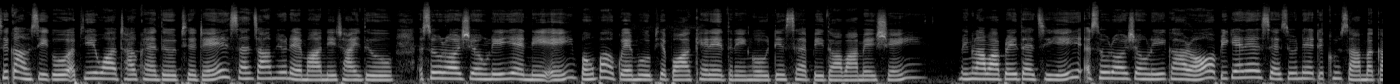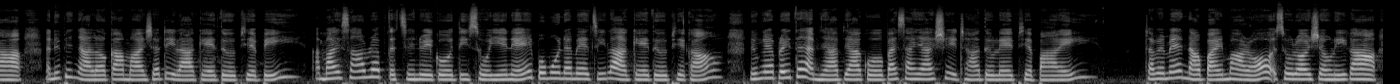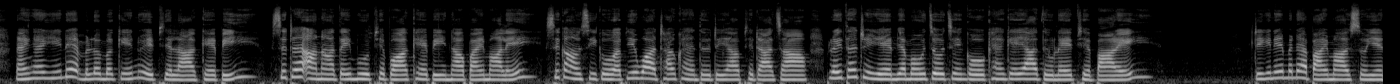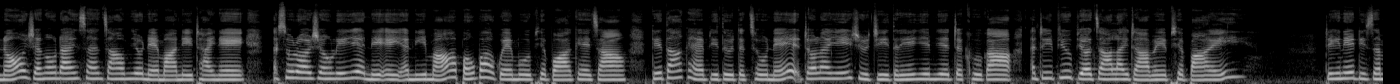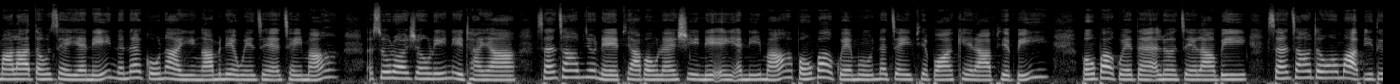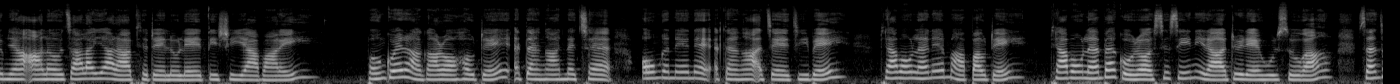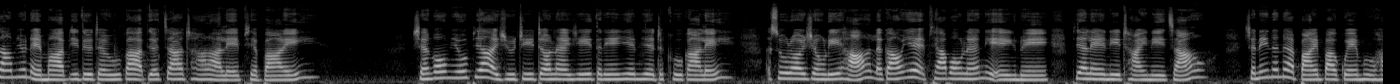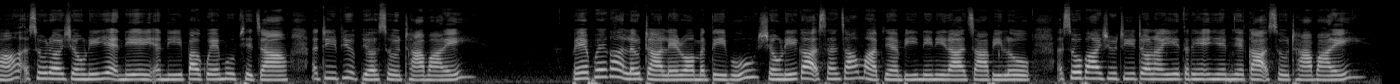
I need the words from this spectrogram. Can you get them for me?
စစ်ကောင်စီကိုအပြေးအဝထောက်ခံသူဖြစ်တဲ့စမ်းချောင်းမြို့နယ်မှာနေထိုင်သူအဆိုတော်ယုံလေးရဲ့နေအိမ်ဘုံပေါက်ကွဲမှုဖြစ်ပွားခဲ့တဲ့တဲ့ရင်ကိုတင်ဆက်ပေးသွားပါမယ်ရှင်။မင်္ဂလာပါပရိသတ်ကြီးရေအဆိုတော်ယုံလေးကတော့ပြီးခဲ့တဲ့ဆယ်စုနှစ်တခုစာမကအနုပညာလောကမှာရပ်တည်လာခဲ့သူဖြစ်ပြီးအမိုက်စား rap တခြင်းတွေကိုတီးဆိုရင်းနဲ့ပုံမနာမည်ကြီးလာခဲ့သူဖြစ်ကလူငယ်ပရိသတ်အများပြားကိုပိုက်ဆိုင်ရရှိထားသူလည်းဖြစ်ပါတယ်။ ဒါပေမဲ့နောက်ပိုင်းမှာတော့အဆိုတော်ရှုံလေးကနိုင်ငံရေးနဲ့မလွတ်မကင်းတွေဖြစ်လာခဲ့ပြီးစစ်တပ်အာဏာသိမ်းမှုဖြစ်ပွားခဲ့ပြီးနောက်ပိုင်းမှာလေစစ်ကောင်စီကိုအပြည့်အဝထောက်ခံသူတယောက်ဖြစ်တာကြောင့်ပြည်သက်တွေရဲ့မျက်မှောင်ကြိုးခြင်းကိုခံခဲ့ရသူလည်းဖြစ်ပါတယ်။ဒီကနေ့မနက်ပိုင်းမှာဆိုရင်တော့ရန်ကုန်တိုင်းစမ်းချောင်းမြို့နယ်မှာနေထိုင်တဲ့အဆိုတော်ရှုံလေးရဲ့နေအိမ်အနီးမှာဘုံပေါက်ကွဲမှုဖြစ်ပွားခဲ့ကြောင်းဒေသခံပြည်သူတချို့နဲ့ဒေါ်လာရေးယူကြီးသတင်းရင်းမြစ်တစ်ခုကအတည်ပြုပြောကြားလိုက်တာပဲဖြစ်ပါတယ်။ ဒီကနေ့ဒီဇင်ဘာလ30ရက်နေ့နနက်9:05မိနစ်ဝန်းကျင်အချိန်မှာအဆိုတော်ရုံလေးနေထိုင်ရာစမ်းချောင်းမြို့နယ်ဖျာပုံလန်းရှိနေအိမ်အနီးမှာဘုံပေါက်ကွဲမှုနှစ်ကြိမ်ဖြစ်ပွားခဲ့တာဖြစ်ပြီးဘုံပေါက်ကွဲတဲ့အလွန်ကျဲလောင်ပြီးစမ်းချောင်းတဝန်းမှပြည်သူများအားလုံးကြားလိုက်ရတာဖြစ်တယ်လို့လည်းသိရှိရပါတယ်။ဘုံကွဲတာကတော့ဟုတ်တယ်အတန်ကနှစ်ချက်အုံကနေနဲ့အတန်ကအကျယ်ကြီးပဲဖျာပုံလန်းထဲမှာပေါက်တယ် ဖျာပုံလမ်းဘက်ကိုတော့စစ်ဆေးနေတာတွေ့တယ်ဟုဆိုကစမ်းချောင်းမြို့နယ်မှာပြည်သူတအူးကပြောကြားထားတာလည်းဖြစ်ပါတယ်။ရန်ကုန်မြို့ပြ UG တော်လန်ရေးတရင်ရင်းမြစ်တစ်ခုကလည်းအဆိုတော်ယုံလေးဟာ၎င်းရဲ့ဖျာပုံလန်းနေအိမ်တွင်ပြန်လည်နေထိုင်နေကြောင်းယနေ့နက်နက်ပိုင်းပောက်ကွဲမှုဟာအဆိုတော်ယုံလေးရဲ့နေအိမ်အနီးပောက်ကွဲမှုဖြစ်ကြောင်းအတည်ပြုပြောဆိုထားပါတယ်။ ဘယ်ဖွဲ့ကလောက်တာလဲတော့မသိဘူး။ရုံလေးကစမ်းချောင်းမှာပြန်ပြီးနေနေတာကြပြီလို့အဆိုပါ UG တော်လန်ရေးတရင်အရင်မြစ်ကဆိုထားပါတယ်။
